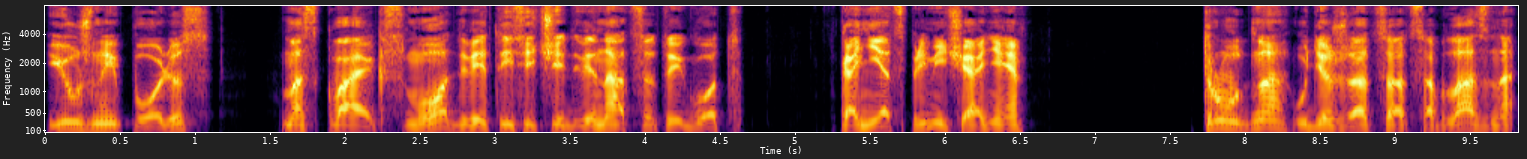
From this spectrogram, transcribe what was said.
Южный полюс, Москва, Эксмо, 2012 год. Конец примечания. Трудно удержаться от соблазна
